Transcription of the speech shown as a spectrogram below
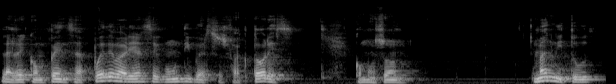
La recompensa puede variar según diversos factores, como son magnitud,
